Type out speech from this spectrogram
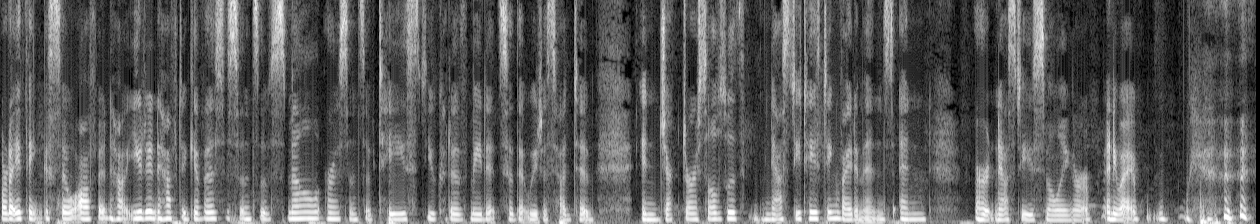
Lord, I think so often how you didn't have to give us a sense of smell or a sense of taste. You could have made it so that we just had to inject ourselves with nasty tasting vitamins and or nasty smelling or anyway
